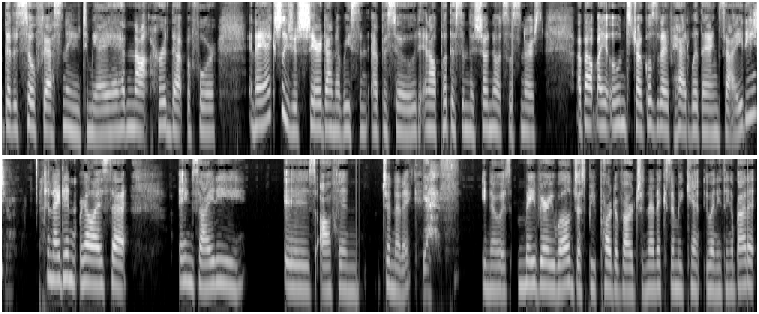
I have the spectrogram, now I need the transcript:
that is so fascinating to me. I had not heard that before. And I actually just shared on a recent episode, and I'll put this in the show notes, listeners, about my own struggles that I've had with anxiety. Sure. And I didn't realize that anxiety is often genetic. Yes. You know, it may very well just be part of our genetics and we can't do anything about it.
